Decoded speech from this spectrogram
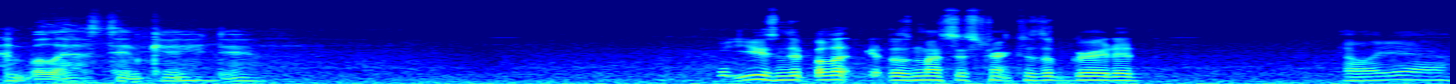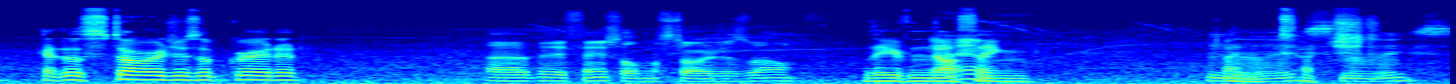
Embla has 10k, damn. Keep using it, but let get those mass extractors upgraded. Hell yeah. Get those storages upgraded. Uh, they finished all my storage as well. Leave nothing. Nice, Untouched. nice.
